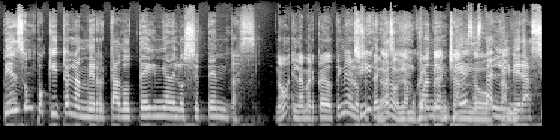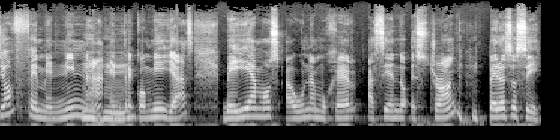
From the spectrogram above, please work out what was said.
piensa un poquito en la mercadotecnia de los setentas. ¿No? En la mercadotecnia de los Sí, 70 claro, la mujer cuando empieza esta liberación femenina, entre comillas, veíamos a una mujer haciendo strong, pero eso sí,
